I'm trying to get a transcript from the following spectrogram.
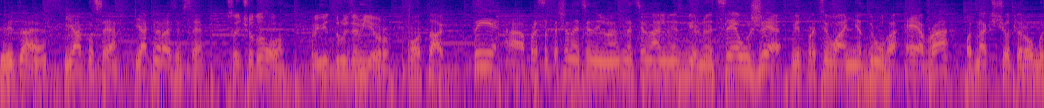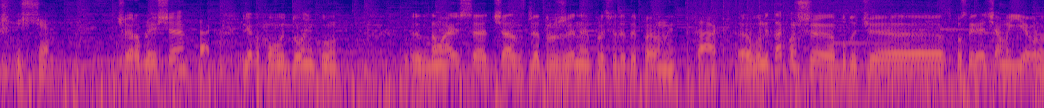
вітаю. Як усе? Як наразі все? Все чудово. Привіт друзям євро. Отак. Ти пресатише національної, національної збірної. Це вже відпрацювання друга Евро. Однак що ти робиш іще? Що я роблю ще? Так, Я виховую доньку, намагаюся час для дружини присвятити певний. так, Е, Вони також е, будуть е, спостерігачами євро.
